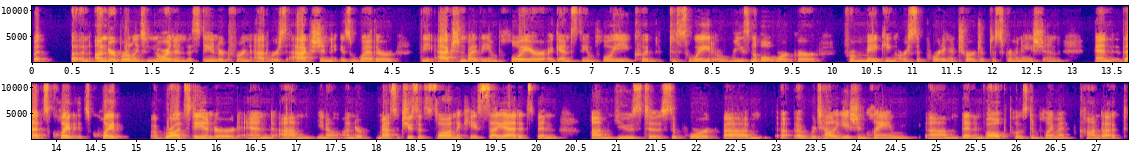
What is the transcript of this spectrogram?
But uh, under Burlington Northern, the standard for an adverse action is whether the action by the employer against the employee could dissuade a reasonable worker from making or supporting a charge of discrimination. And that's quite it's quite a broad standard. And um, you know, under Massachusetts law in the case Psy-Ed, it's been um, used to support um, a, a, retaliation claim um, that involved post-employment conduct.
